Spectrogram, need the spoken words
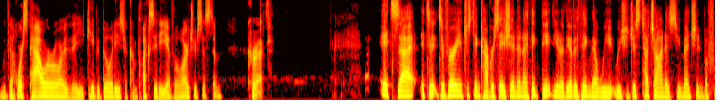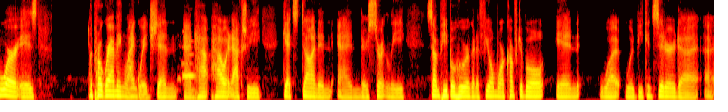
the horsepower or the capabilities or complexity of the larger system. Correct. It's uh, it's a it's a very interesting conversation, and I think the you know the other thing that we we should just touch on, as you mentioned before, is the programming language and and how how it actually gets done and and there's certainly some people who are going to feel more comfortable in what would be considered a, a,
